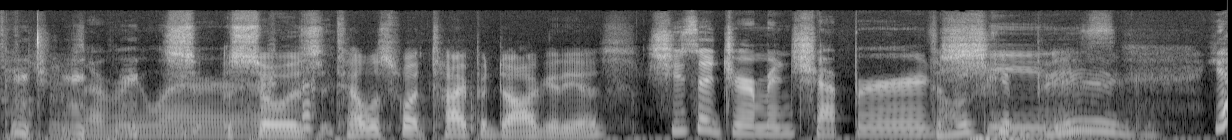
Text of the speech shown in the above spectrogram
pictures everywhere. so is, tell us what type of dog it is. she's a German Shepherd. Those she's, get big. Yeah,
